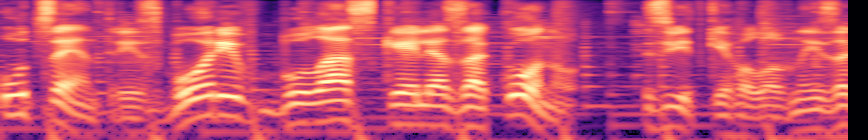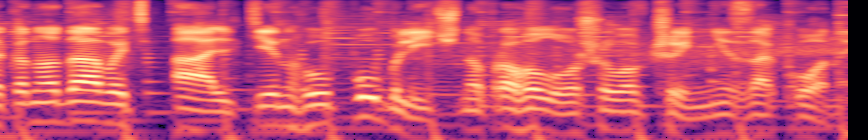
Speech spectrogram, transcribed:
У центрі зборів була скеля закону, звідки головний законодавець Альтінгу публічно проголошував чинні закони.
